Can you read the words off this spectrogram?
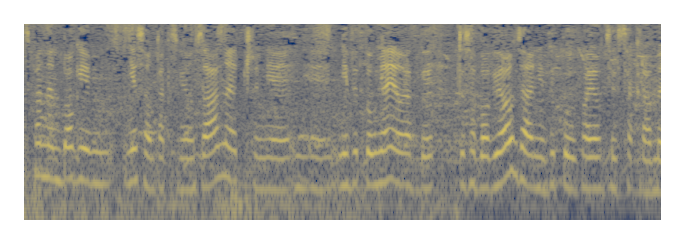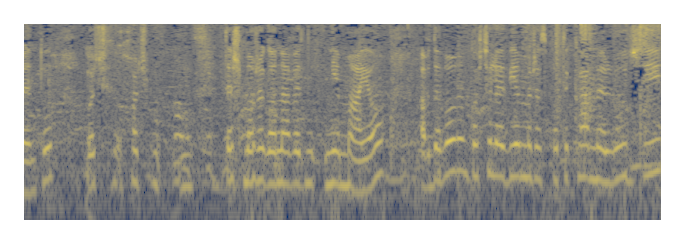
z Panem Bogiem nie są tak związane, czy nie, nie, nie wypełniają jakby tych zobowiązań wypływających z sakramentu, choć, choć też może go nawet nie mają. A w domowym kościele wiemy, że spotykamy ludzi,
